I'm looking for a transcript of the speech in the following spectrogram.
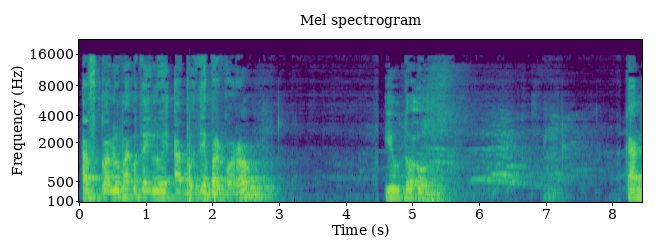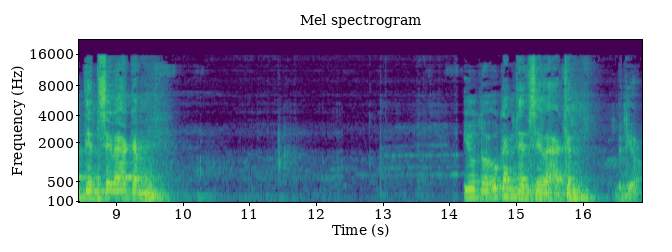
Afqalu ma utawi luwi abote perkara yudu'u kang den selaken yudau kang den selaken beliau.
